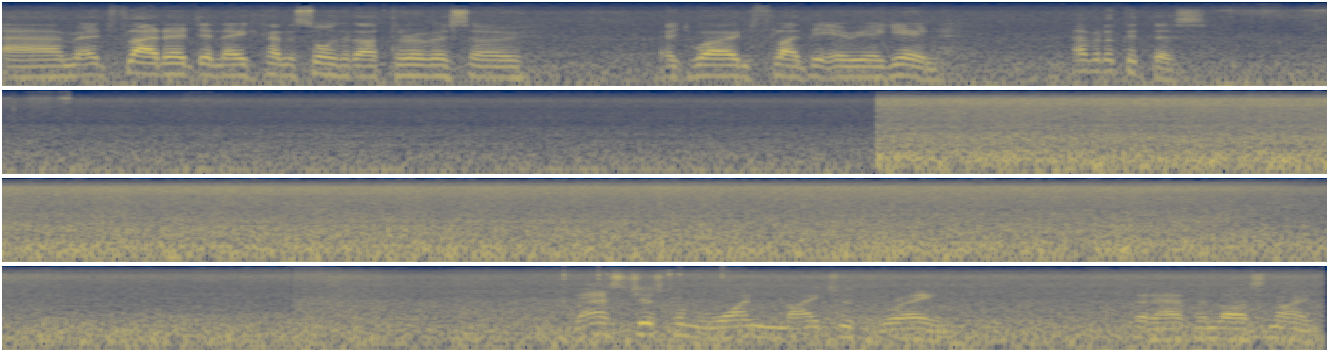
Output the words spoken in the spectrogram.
Um, it flooded, and they kind of sorted out the river so it won't flood the area again. Have a look at this. That's just from one night with rain that happened last night.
